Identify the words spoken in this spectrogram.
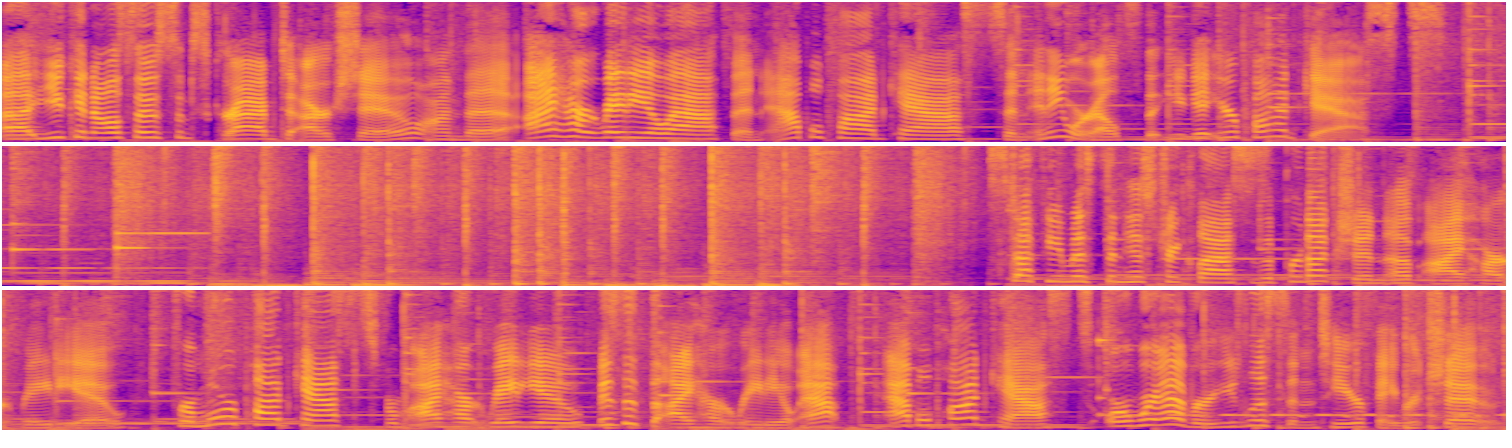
Uh, you can also subscribe to our show on the iHeartRadio app and Apple Podcasts and anywhere else that you get your podcasts. Stuff You Missed in History Class is a production of iHeartRadio. For more podcasts from iHeartRadio, visit the iHeartRadio app, Apple Podcasts, or wherever you listen to your favorite shows.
